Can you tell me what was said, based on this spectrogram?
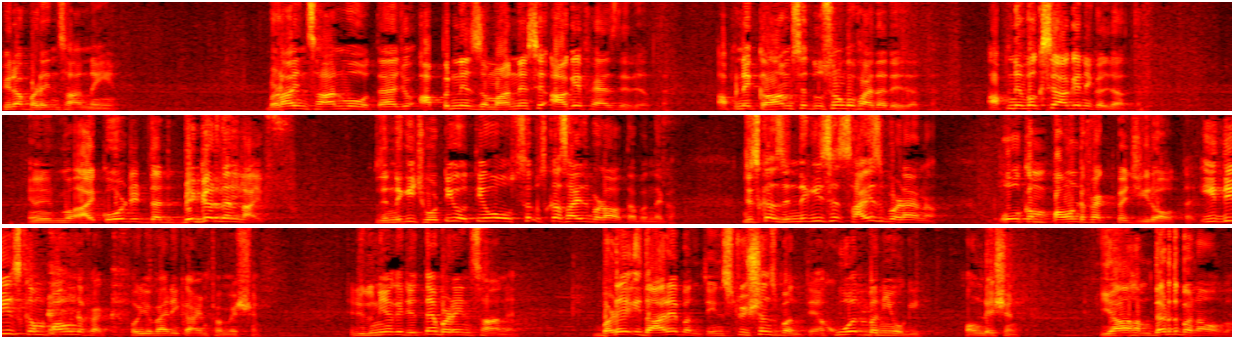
फिर आप बड़े इंसान नहीं हैं। बड़ा इंसान वो होता है जो अपने ज़माने से आगे फैज दे जाता है। अपने काम से दूसरों को फ़ायदा दे जाता है। अपने वक्त से आगे निकल जाता है। I quote it that bigger than life ज़िंदगी छोटी होती है, वो उससे, उसका साइज़ बड़ा होता है बंदे का। जिसका ज़िंदगी से साइज़ बड़ा है ना वो कंपाउंड इफ़ेक्ट पे जी रहा होता है। ईदी is compound effect for you very kind information जो दुनिया के जितने बड़े इंसान हैं, बड़े इदारे बनते हैं इंस्टीट्यूशन बनते हैं, अखुवत बनी होगी फाउंडेशन या हमदर्द बना होगा।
